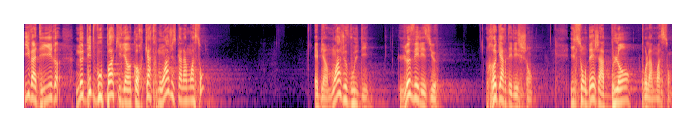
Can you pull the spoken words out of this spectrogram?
il va dire, ne dites-vous pas qu'il y a encore quatre mois jusqu'à la moisson? Eh bien, moi, je vous le dis, levez les yeux, regardez les champs, ils sont déjà blancs pour la moisson.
